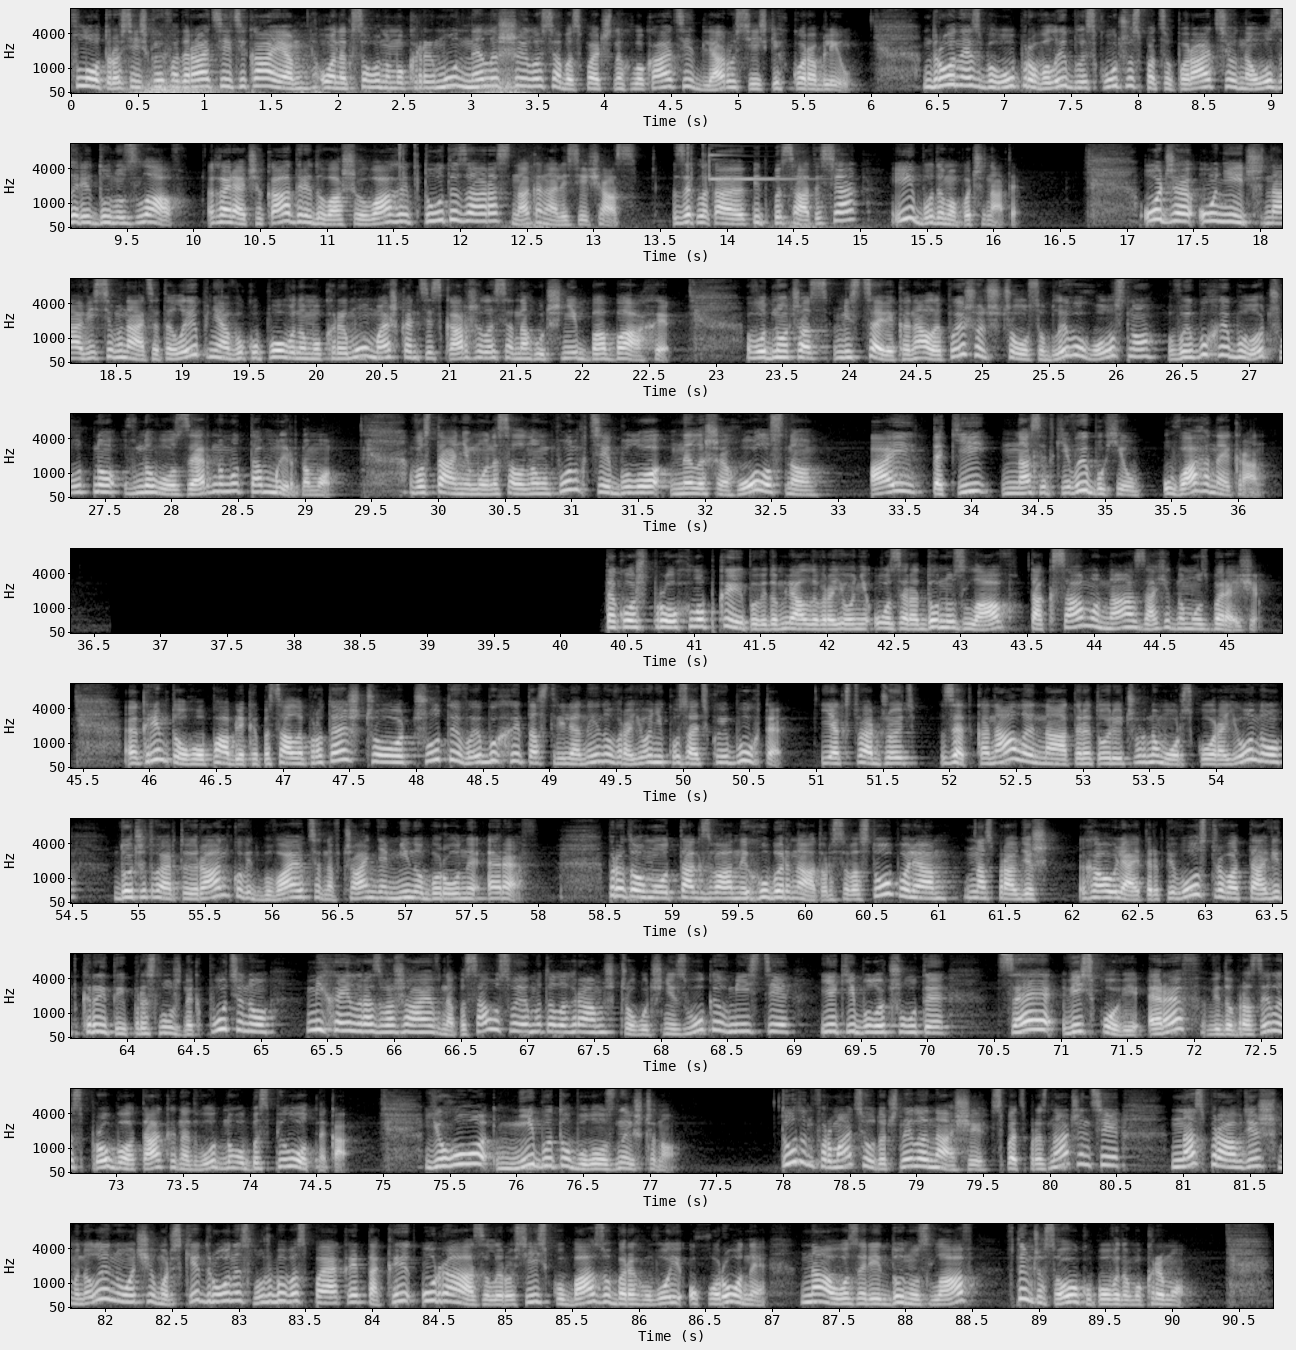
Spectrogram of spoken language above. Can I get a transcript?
Флот Російської Федерації тікає. У анексованому Криму не лишилося безпечних локацій для російських кораблів. Дрони СБУ провели блискучу спецоперацію на озері Дунузлав. Гарячі кадри до вашої уваги тут і зараз на каналі Сій час. Закликаю підписатися і будемо починати. Отже, у ніч на 18 липня в окупованому Криму мешканці скаржилися на гучні бабахи. Водночас місцеві канали пишуть, що особливо голосно вибухи було чутно в Новоозерному та Мирному. В останньому населеному пункті було не лише голосно, а й такі наслідки вибухів. Увага на екран. Також про хлопки повідомляли в районі озера Донузлав, так само на західному узбережжі. Е, Крім того, пабліки писали про те, що чути вибухи та стрілянину в районі Козацької бухти. Як стверджують Z-канали на території Чорноморського району, до четвертої ранку відбуваються навчання Міноборони РФ. При тому так званий губернатор Севастополя, насправді ж гауляйтер півострова та відкритий прислужник Путіну Міхаїл Розважаєв написав у своєму телеграм, що гучні звуки в місті, які було чути, це військові РФ відобразили спробу атаки надводного безпілотника. Його нібито було знищено. Тут інформацію уточнили наші спецпризначенці. Насправді ж, минулої ночі морські дрони Служби безпеки таки уразили російську базу берегової охорони на озері Донузлав в тимчасово окупованому Криму.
